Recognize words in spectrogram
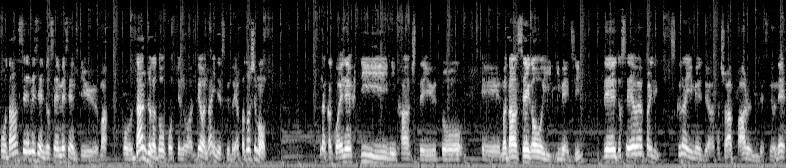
こう男性目線、女性目線っていう、まあ、こう男女がどうこうっていうのはではないんですけど、やっぱどうしても、なんかこう NFT に関して言うと、えー、まあ男性が多いイメージ。で、女性はやっぱり少ないイメージは多少やっぱあるんですよね。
